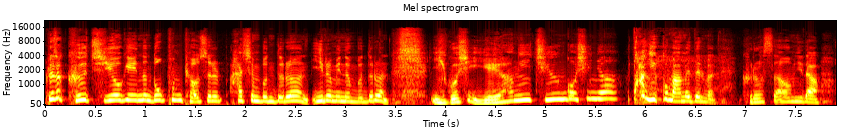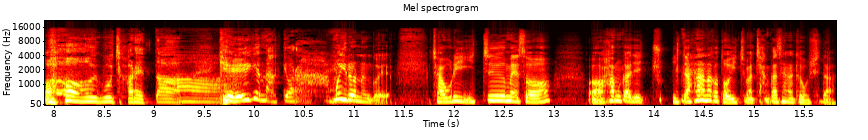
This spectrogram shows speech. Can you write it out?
그래서 그 지역에 있는 높은 벼슬 하신 분들은, 이름 있는 분들은 이것이 예향이 지은 것이냐? 딱 입고 마음에 들면, 그렇사옵니다. 아이고, 잘했다. 아. 걔에게 맡겨라. 뭐 이러는 거예요. 자, 우리 이쯤에서 어, 한 가지 주- 일단 하나가 더 있지만 잠깐 생각해 봅시다.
